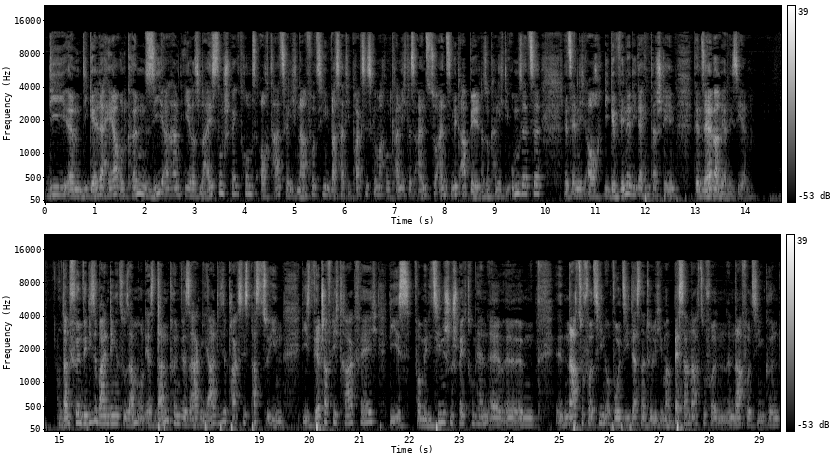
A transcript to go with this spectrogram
die, ähm, die Gelder her und können Sie anhand Ihres Leistungsspektrums auch tatsächlich nachvollziehen, was hat die Praxis gemacht und kann ich das eins zu eins mit abbilden. Also kann ich die Umsätze, letztendlich auch die Gewinne, die dahinter stehen, denn selber realisieren. Und dann führen wir diese beiden Dinge zusammen und erst dann können wir sagen, ja, diese Praxis passt zu Ihnen. Die ist wirtschaftlich tragfähig, die ist vom medizinischen Spektrum her äh, äh, nachzuvollziehen, obwohl Sie das natürlich immer besser nachvollziehen können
